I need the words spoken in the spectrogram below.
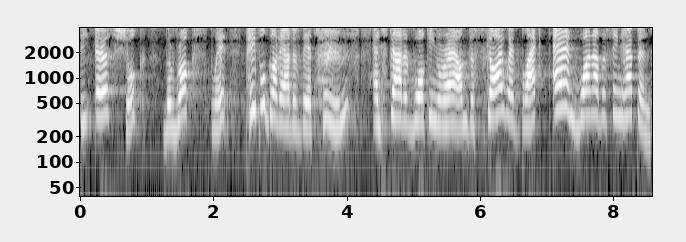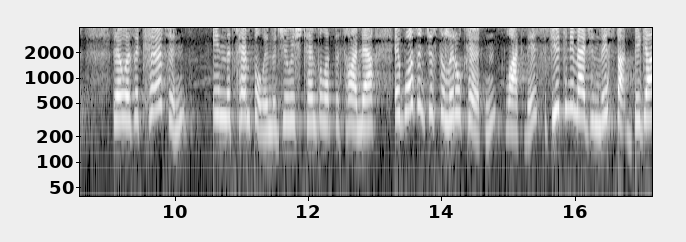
the earth shook, the rocks split, people got out of their tombs and started walking around, the sky went black, and one other thing happened. There was a curtain in the temple, in the Jewish temple at the time. Now, it wasn't just a little curtain like this. If you can imagine this, but bigger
